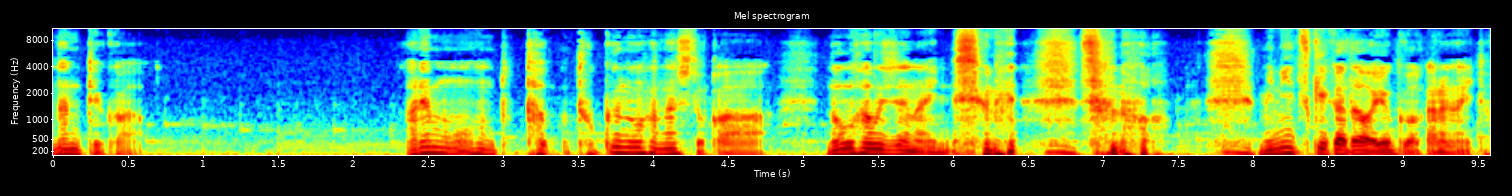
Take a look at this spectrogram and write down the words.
なんていうかあれも本当得の話とかノウハウじゃないんですよね。その身につけ方はよくわからないと。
